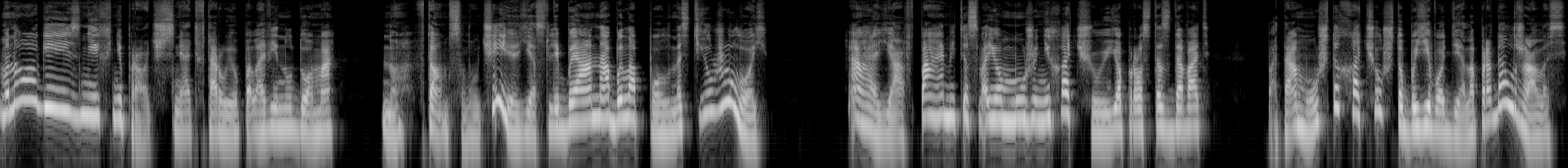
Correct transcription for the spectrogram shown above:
Многие из них не прочь снять вторую половину дома, но в том случае, если бы она была полностью жилой. А я в память о своем муже не хочу ее просто сдавать, потому что хочу, чтобы его дело продолжалось.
